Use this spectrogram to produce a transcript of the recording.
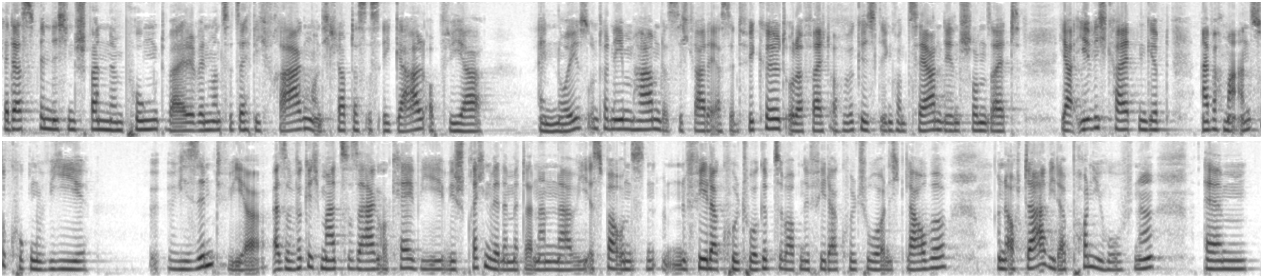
Ja, das finde ich einen spannenden Punkt, weil wenn wir uns tatsächlich fragen, und ich glaube, das ist egal, ob wir ein neues Unternehmen haben, das sich gerade erst entwickelt oder vielleicht auch wirklich den Konzern, den es schon seit ja, Ewigkeiten gibt, einfach mal anzugucken, wie, wie sind wir? Also wirklich mal zu sagen, okay, wie, wie sprechen wir denn miteinander? Wie ist bei uns eine Fehlerkultur? Gibt es überhaupt eine Fehlerkultur? Und ich glaube, und auch da wieder Ponyhof, ne? Ähm,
